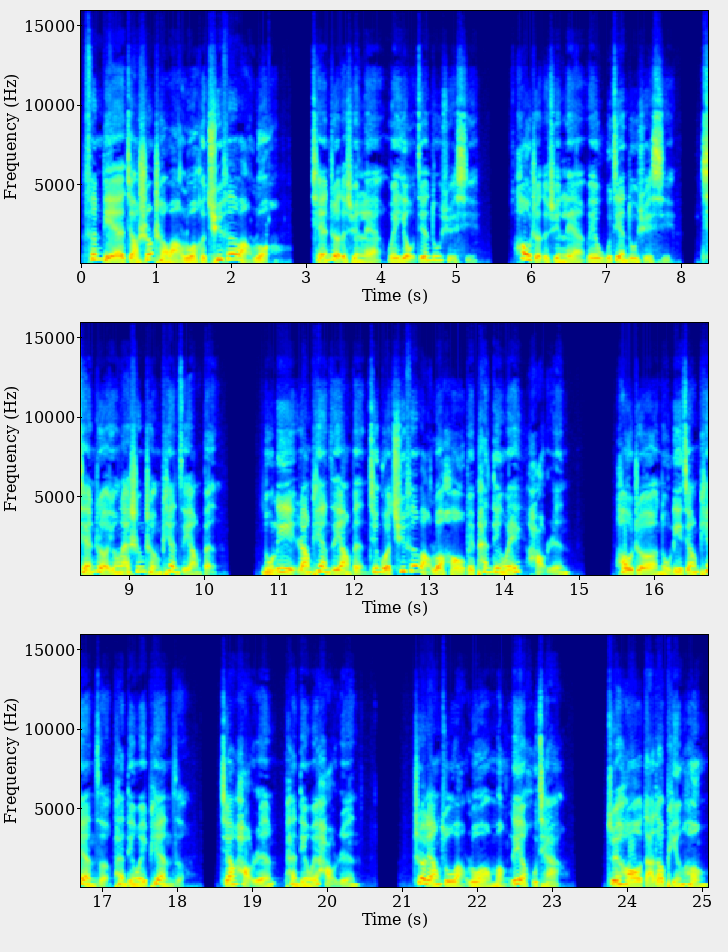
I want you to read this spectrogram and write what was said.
分别叫生成网络和区分网络。前者的训练为有监督学习，后者的训练为无监督学习。前者用来生成骗子样本，努力让骗子样本经过区分网络后被判定为好人；后者努力将骗子判定为骗子，将好人判定为好人。这两组网络猛烈互掐，最后达到平衡，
